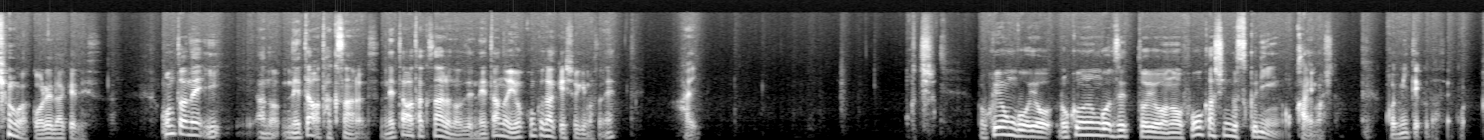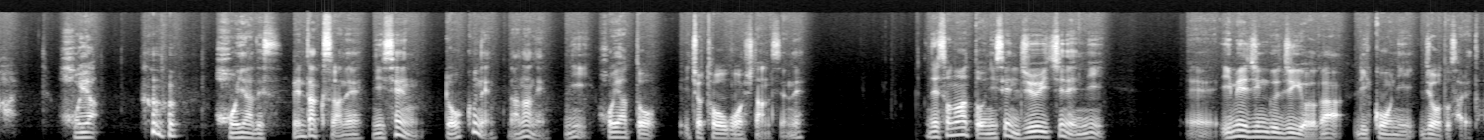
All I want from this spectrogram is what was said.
今日はこれだけです。本当はねあのネタはたくさんあるんです。ネタはたくさんあるのでネタの予告だけしておきますね。はい。こちら。645用 645Z 用のフォーカシングスクリーンを買いました。これ見てくださいこれ。はい。ホヤ。ホヤです。ペンタックスはね2006年7年にホヤと一応統合したんですよね。でその後2011年に、えー、イメージング事業が履行に譲渡された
